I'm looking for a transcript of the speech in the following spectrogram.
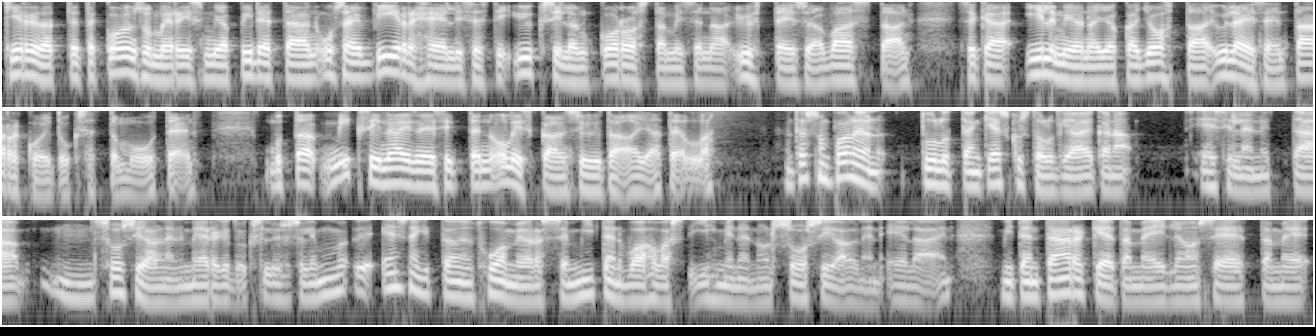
kirjoitatte, että konsumerismia pidetään usein virheellisesti yksilön korostamisena yhteisöä vastaan sekä ilmiönä, joka johtaa yleiseen tarkoituksettomuuteen. Mutta miksi näin ei sitten olisikaan syytä ajatella? No, tässä on paljon tullut tämän keskustelun aikana esille nyt tämä mm, sosiaalinen merkityksellisyys. Eli ensinnäkin täytyy nyt huomioida se, miten vahvasti ihminen on sosiaalinen eläin. Miten tärkeää meille on se, että me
